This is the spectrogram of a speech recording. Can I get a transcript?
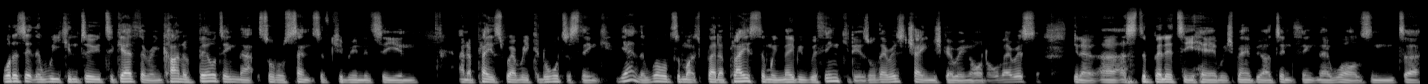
What is it that we can do together and kind of building that sort of sense of community and and a place where we can all just think, yeah, the world's a much better place than we maybe we think it is, or there is change going on, or there is, you know, a, a stability here which maybe I didn't think there was. And uh,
